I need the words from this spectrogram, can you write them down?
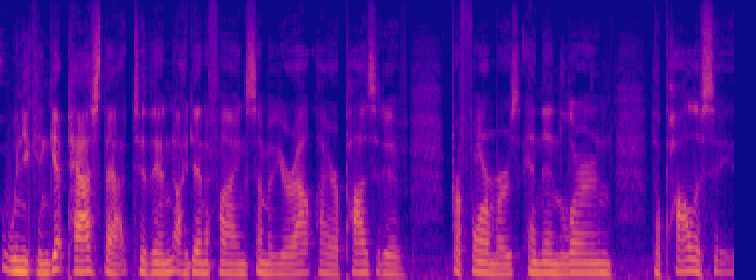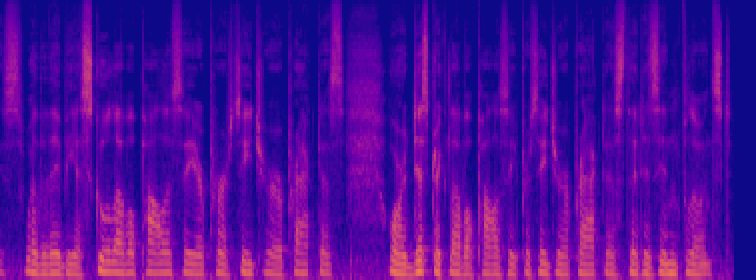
When you can get past that to then identifying some of your outlier positive performers and then learn the policies, whether they be a school level policy or procedure or practice, or a district level policy, procedure, or practice that has influenced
